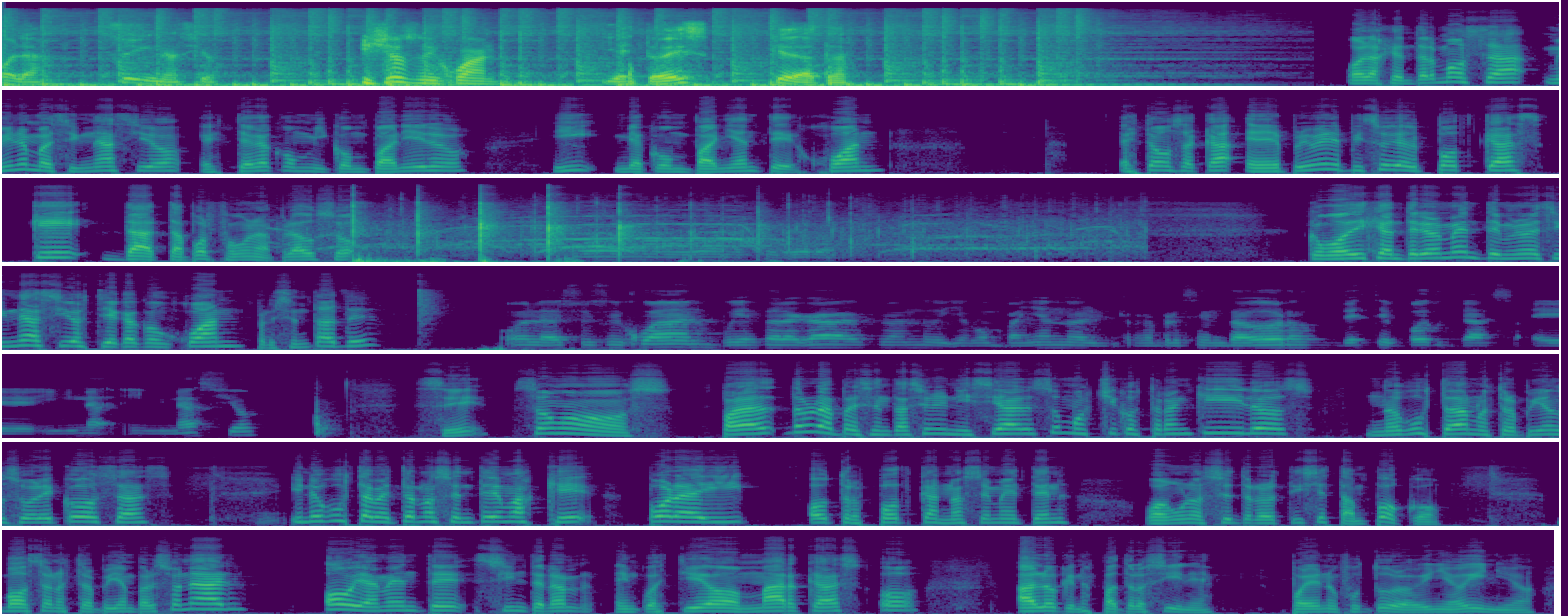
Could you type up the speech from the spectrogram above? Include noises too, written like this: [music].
Hola, soy Ignacio. Y yo soy Juan. Y esto es ¿Qué data? Hola gente hermosa, mi nombre es Ignacio, estoy acá con mi compañero y mi acompañante Juan. Estamos acá en el primer episodio del podcast ¿Qué data? Por favor, un aplauso. Como dije anteriormente, mi nombre es Ignacio, estoy acá con Juan, presentate. Hola, yo soy Juan, voy a estar acá ayudando y acompañando al representador de este podcast, eh, Igna- Ignacio. Sí, somos, para dar una presentación inicial, somos chicos tranquilos, nos gusta dar nuestra opinión sobre cosas y nos gusta meternos en temas que por ahí otros podcasts no se meten o algunos centros de noticias tampoco. Vamos a nuestra opinión personal, obviamente sin tener en cuestión marcas o algo que nos patrocine, por ahí en un futuro, guiño guiño.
